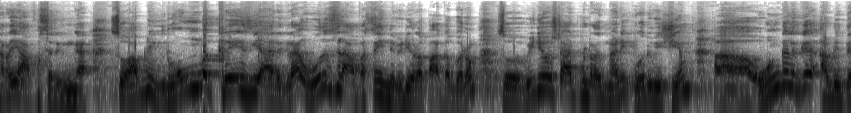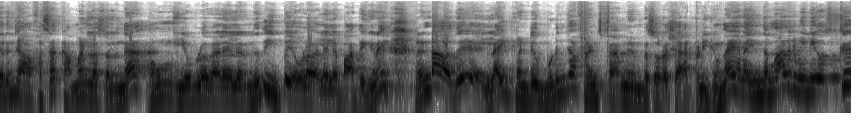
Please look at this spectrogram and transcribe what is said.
நிறைய ஆஃபர்ஸ் இருக்குங்க. ஸோ அப்படி ரொம்ப பிஸியாக இருக்கிற ஒரு சில ஆஃபர்ஸை இந்த வீடியோவில் பார்க்க போகிறோம் ஸோ வீடியோ ஸ்டார்ட் பண்ணுறதுக்கு முன்னாடி ஒரு விஷயம். உங்களுக்கு அப்படி தெரிஞ்ச ஆஃபர்ஸை கமெண்ட்டில் சொல்லுங்கள் எவ்வளோ விலையில இருந்தது இப்போ எவ்வளோ விலையில பார்த்தீங்கன்னு. ரெண்டாவது லைக் பண்ணிட்டு முடிஞ்சால் ஃப்ரெண்ட்ஸ் ஃபேமிலி மெம்பர்ஸோட ஷேர் பண்ணிக்கோங்க. ஏன்னா இந்த மாதிரி வீடியோஸ்க்கு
